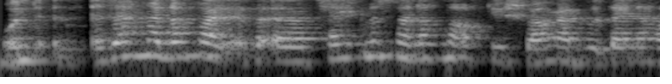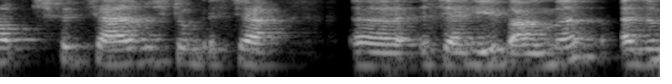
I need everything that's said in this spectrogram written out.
Und äh, sag mal nochmal, äh, vielleicht müssen wir nochmal auf die Schwanger. Deine Hauptspezialrichtung ist ja äh, ist ja Hebamme. Also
